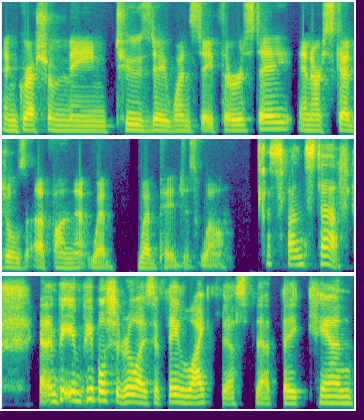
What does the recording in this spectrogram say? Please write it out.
and Gresham, Main, Tuesday, Wednesday, Thursday. And our schedule's up on that web web page as well. That's fun stuff. And, and people should realize if they like this, that they can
